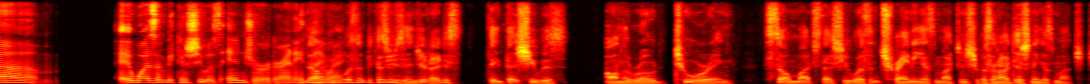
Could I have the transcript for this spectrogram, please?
um, it wasn't because she was injured or anything, no, right? it wasn't because she was injured. I just think that she was on the road touring so much that she wasn't training as much and she wasn't auditioning as much.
